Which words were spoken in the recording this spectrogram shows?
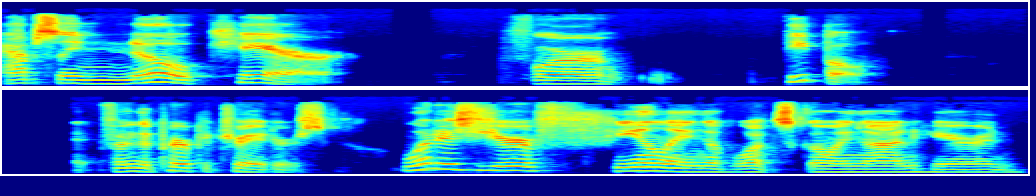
absolutely no care for people from the perpetrators. What is your feeling of what's going on here and,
